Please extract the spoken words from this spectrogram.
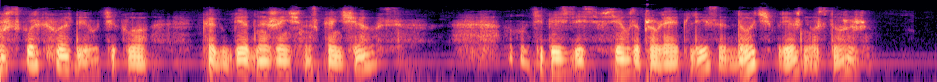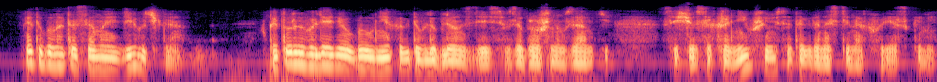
Уж сколько воды утекло, как бедная женщина скончалась. Ну, теперь здесь всем заправляет Лиза, дочь прежнего сторожа. Это была та самая девочка, в которую Валерио был некогда влюблен здесь, в заброшенном замке, с еще сохранившимися тогда на стенах фресками.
